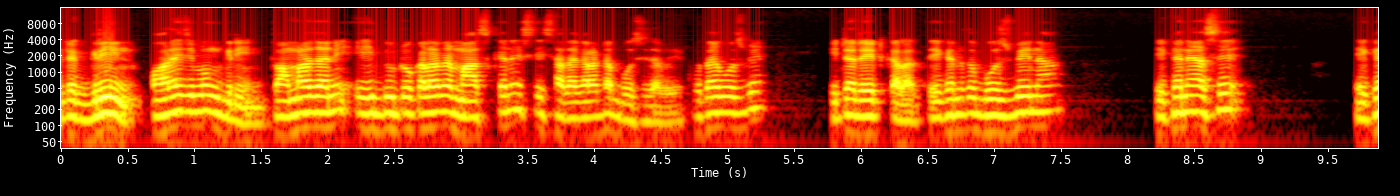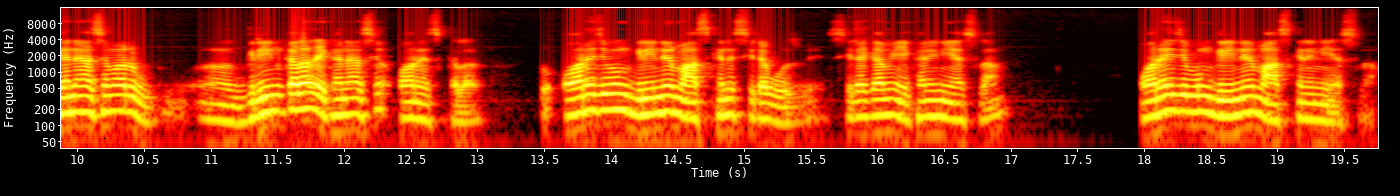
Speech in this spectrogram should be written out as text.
এটা গ্রিন অরেঞ্জ এবং গ্রিন তো আমরা জানি এই দুটো কালারের মাঝখানে সেই সাদা কালারটা বসে যাবে। কোথায় বসবে? এটা রেড কালার তো এখানে তো বসবেই না। এখানে আছে এখানে আছে আমার গ্রিন কালার এখানে আছে অরেঞ্জ কালার তো অরেঞ্জ এবং গ্রিনের মাঝখানে সেটা বসবে। সেটাকে আমি এখানে নিয়ে আসলাম। অরেঞ্জ এবং গ্রিনের মাঝখানে নিয়ে আসলাম।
